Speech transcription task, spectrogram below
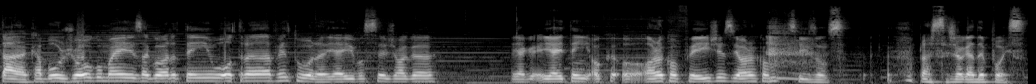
Tá, acabou o jogo, mas agora tem outra aventura. E aí você joga E, e aí tem Oracle of Ages e Oracle of Seasons pra você jogar depois.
